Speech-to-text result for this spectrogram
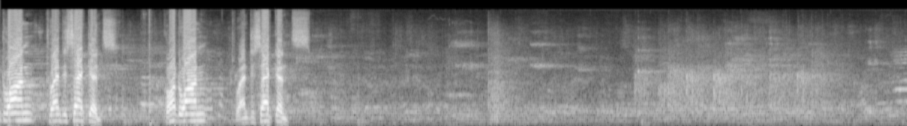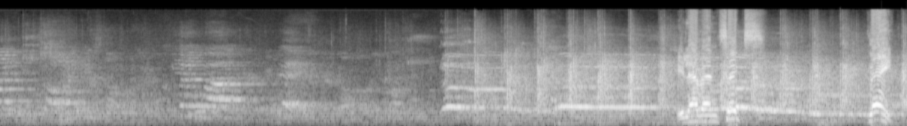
Court one, 20 seconds. Court one, 20 seconds. Eleven, six. Play.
